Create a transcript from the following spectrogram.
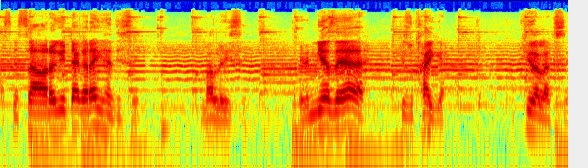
আজকে চাওয়ার আগে টাকা রাখা দিছে। ভালো হয়েছে এটা নিয়ে যায়, কিছু খাই গা। খিদা লাগছে।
